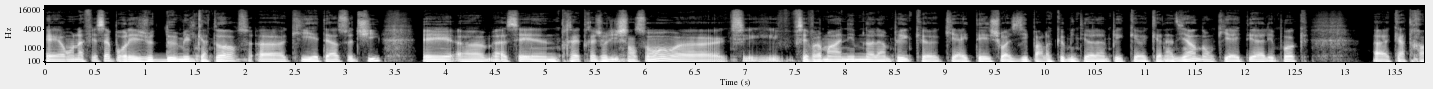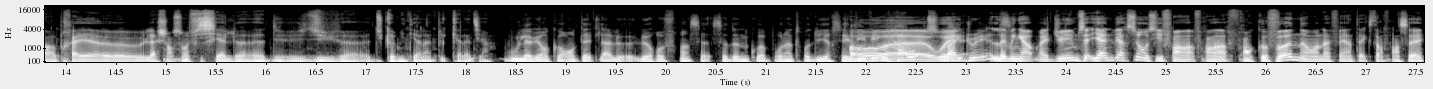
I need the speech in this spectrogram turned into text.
Et on a fait ça pour les Jeux de 2014 euh, qui étaient à Sochi. Et euh, c'est une très très jolie chanson. euh, c'est vraiment un hymne olympique qui a été choisi par le Comité olympique canadien, donc qui a été à l'époque quatre ans après euh, la chanson officielle euh, du, du, euh, du Comité olympique canadien. Vous l'avez encore en tête, là, le, le refrain, ça, ça donne quoi pour l'introduire? C'est Oh, Living euh, Out ouais, My Dreams? Living Out My Dreams. Il y a une version aussi fran- fran- francophone. On a fait un texte en français.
